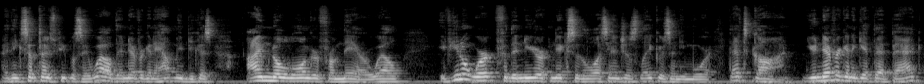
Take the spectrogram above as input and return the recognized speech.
I think sometimes people say, well, they're never going to help me because I'm no longer from there. Well, if you don't work for the New York Knicks or the Los Angeles Lakers anymore, that's gone. You're never going to get that back.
